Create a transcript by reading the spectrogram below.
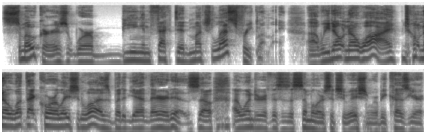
smokers were being infected much less frequently. Uh, we don't know why, don't know what that correlation was, but yeah, there it is. So I wonder if this is a similar situation where because you're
